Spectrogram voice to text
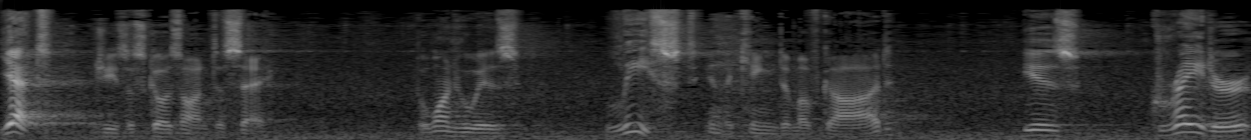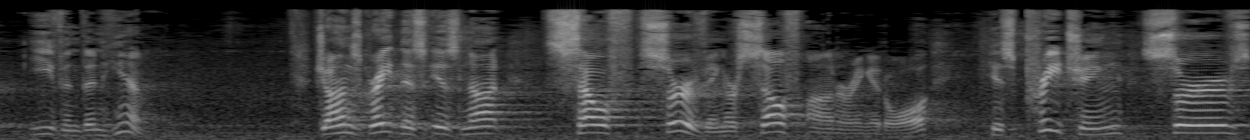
Yet, Jesus goes on to say. The one who is least in the kingdom of God is greater even than him. John's greatness is not self serving or self honoring at all. His preaching serves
